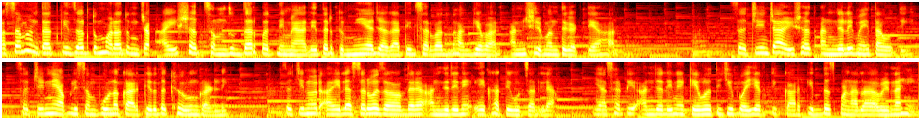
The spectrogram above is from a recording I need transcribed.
असं म्हणतात की जर तुम्हाला तुमच्या आयुष्यात समजूतदार पत्नी मिळाली तर तुम्ही या जगातील सर्वात भाग्यवान आणि श्रीमंत व्यक्ती आहात. सचिनच्या आयुष्यात अंजली मेहता होती. सचिनने आपली संपूर्ण कारकीर्द खेळून काढली. सचिनवर आईला सर्व जबाबदाऱ्या अंजलीने एक हाती उचलल्या. यासाठी अंजलीने केवळ तिची वैयक्तिक कारकीर्दच पणाला लावली नाही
